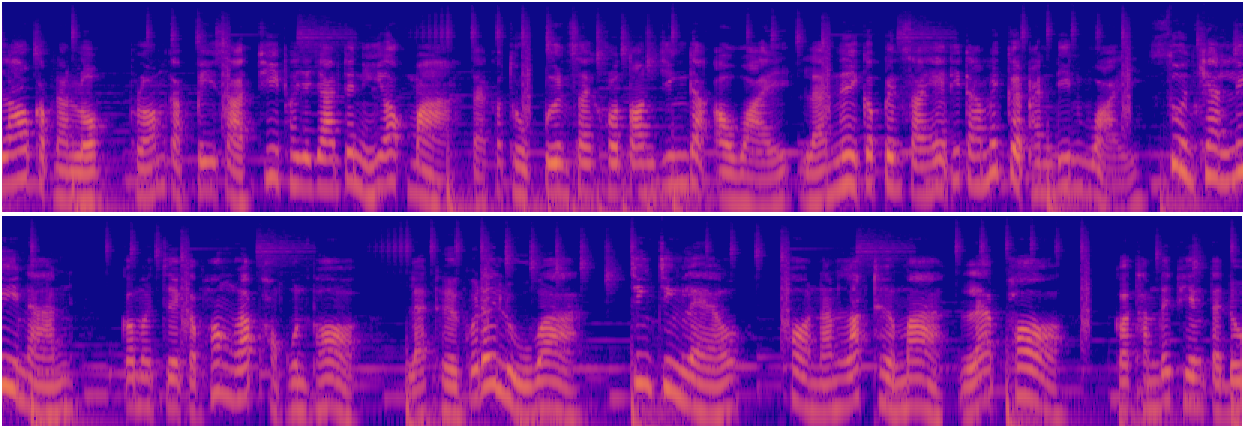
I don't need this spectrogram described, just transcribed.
เล่ากับนรก พร้อมกับปีศาจที่พยายามจะหนีออกมา แต่ก็ถูกปืนไซโครตอนยิงดักเอาไว้ และนี่ก็เป็นสาเหตุที่ทำให้เกิดแผ่นดินไหว ส่วนแคนลี่นั้น ก็มาเจอกับห้องลับของคุณพ่อ และเธอก็ได้รู้ว่า จริง ๆ แล้ว พ่อนั้นรักเธอมาก และพ่อก็ทำได้เพียงแต่ดู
